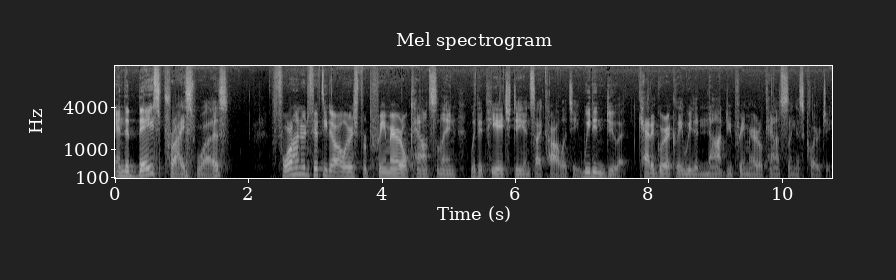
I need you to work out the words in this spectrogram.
And the base price was $450 for premarital counseling with a PhD in psychology. We didn't do it. Categorically, we did not do premarital counseling as clergy.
